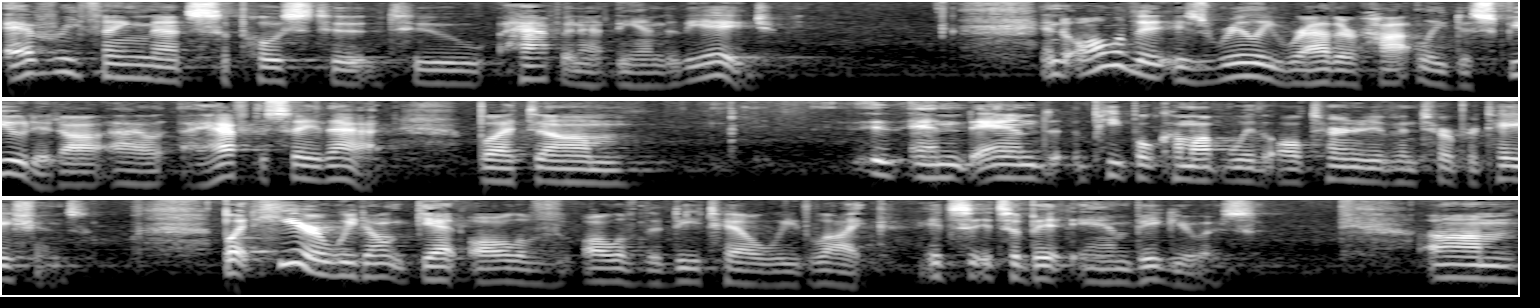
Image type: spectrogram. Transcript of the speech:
everything that's supposed to, to happen at the end of the age. And all of it is really rather hotly disputed. I, I, I have to say that. But, um, and, and people come up with alternative interpretations. But here we don't get all of, all of the detail we'd like. It's, it's a bit ambiguous. Um,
